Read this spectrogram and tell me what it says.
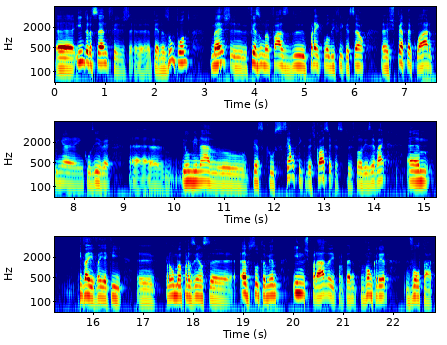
eh, interessante, fez eh, apenas um ponto, mas fez uma fase de pré-qualificação espetacular, tinha inclusive eliminado, penso que o Celtic da Escócia, penso que estou a dizer bem, um, e veio, veio aqui para uma presença absolutamente inesperada e, portanto, vão querer voltar.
